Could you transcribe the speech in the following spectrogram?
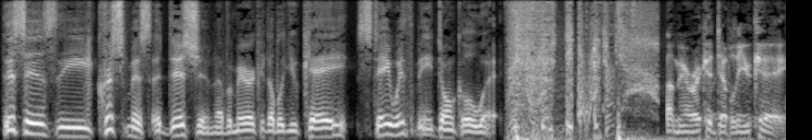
This is the Christmas edition of America WK. Stay with me, don't go away. America WK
